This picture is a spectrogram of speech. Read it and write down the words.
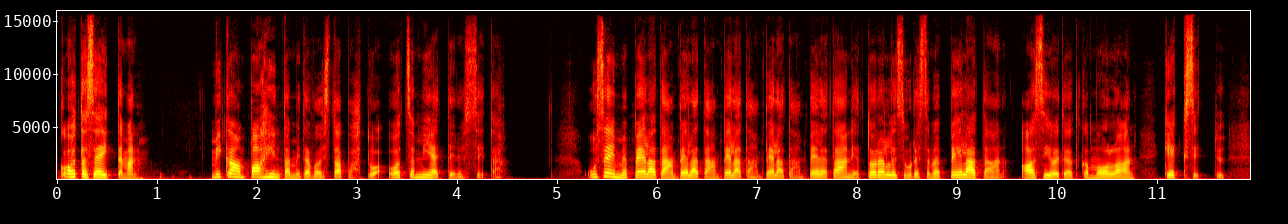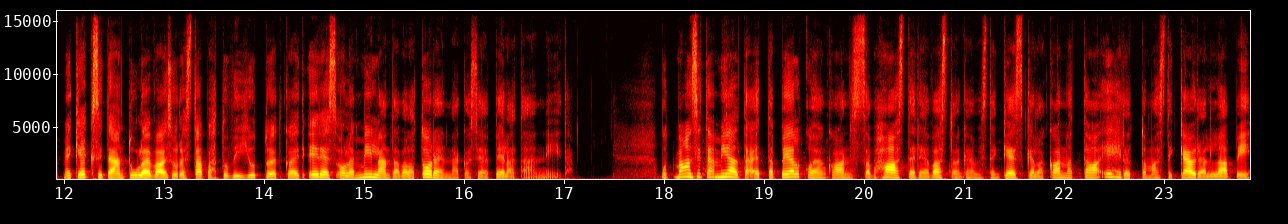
Kohta seitsemän. Mikä on pahinta, mitä voisi tapahtua? Oot sä miettinyt sitä? Usein me pelätään, pelätään, pelätään, pelätään, pelätään, ja todellisuudessa me pelätään asioita, jotka me ollaan keksitty. Me keksitään tulevaisuudessa tapahtuvia juttuja, jotka ei edes ole millään tavalla todennäköisiä, ja pelätään niitä. Mutta mä oon sitä mieltä, että pelkojen kanssa haasteiden ja vastoinkäymisten keskellä kannattaa ehdottomasti käydä läpi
